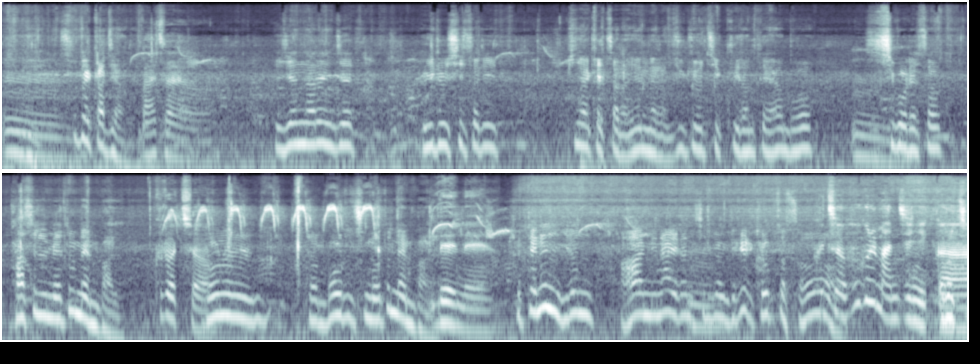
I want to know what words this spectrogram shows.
음, 수백가지야. 맞아요. 옛날에 이제 의료 시설이 빈약했잖아. 옛날에 6.25 직후 이런 때야 뭐 음, 시골에서 밭을 매도 맨발, 그렇죠. 저 모를 심어도 맨발. 네네. 그때는 이런 암이나 이런 질병들이 이렇게 없었어. 그쵸, 흙을 만지니까. 그렇지.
